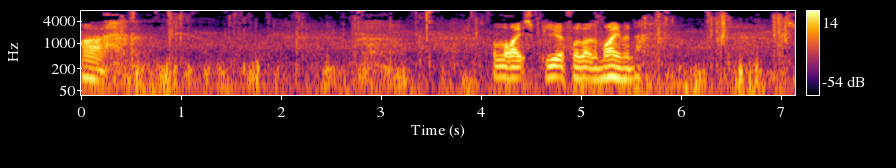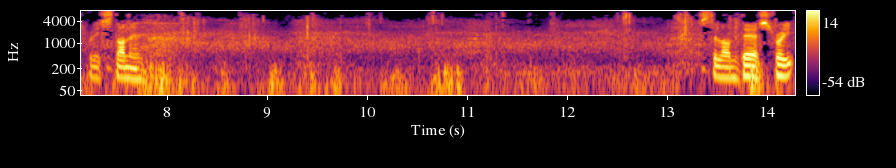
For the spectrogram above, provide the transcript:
Ah. The light's beautiful at the moment. It's really stunning. still on Dere Street,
